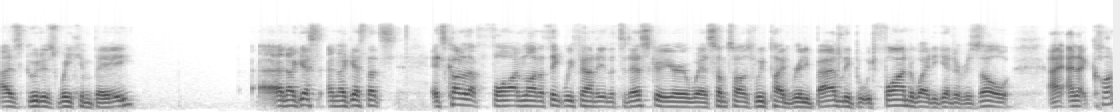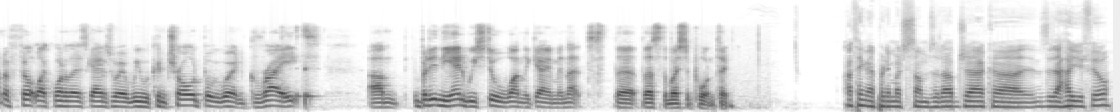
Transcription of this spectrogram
as good as we can be. And I guess, and I guess that's it's kind of that fine line. I think we found it in the Tedesco area where sometimes we played really badly, but we'd find a way to get a result. And, and it kind of felt like one of those games where we were controlled, but we weren't great. Um, but in the end, we still won the game, and that's the that's the most important thing. I think that pretty much sums it up, Jack. Uh, is that how you feel?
